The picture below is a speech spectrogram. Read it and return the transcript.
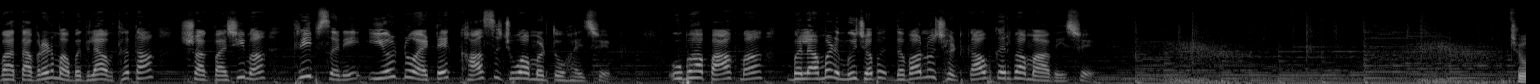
વાતાવરણમાં બદલાવ થતાં શાકભાજીમાં થ્રીપ્સ અને ઇયળનો એટેક ખાસ જોવા મળતો હોય છે. ઊભા પાકમાં ભલામણ મુજબ દવાનો છંટકાવ કરવામાં આવે છે. જો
